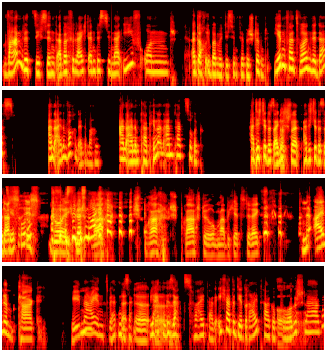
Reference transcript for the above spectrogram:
wahnwitzig sind, aber vielleicht ein bisschen naiv und äh, doch übermütig sind wir bestimmt. Jedenfalls wollen wir das an einem Wochenende machen. An einem Tag hin, an einem Tag zurück. Hatte ich dir das eigentlich Das- schon, hatte ich dir das erzählt, Das Frodo? ist neu. Ist dir das neu? Sprach, Sprach, Sprachstörung habe ich jetzt direkt. An einem Tag hin. Nein, wir hatten äh, gesagt, äh, wir hatten äh, gesagt zwei Tage. Ich hatte dir drei Tage Oh, vorgeschlagen.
